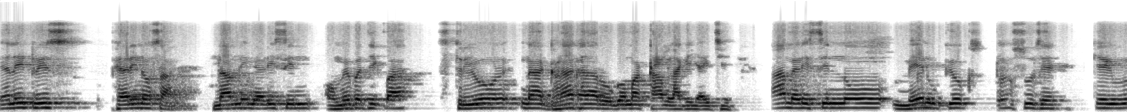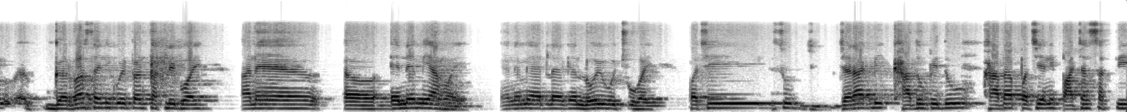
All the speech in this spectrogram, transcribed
એલિટ્રિસ ફેરિનોસા નામની મેડિસિન હોમિયોપેથિકમાં સ્ત્રીઓના ઘણા ખરા રોગોમાં કામ લાગી જાય છે. આ મેડિસિનનો મેઇન ઉપયોગ શું છે કે ગર્ભાશયની કોઈ પણ તકલીફ હોય અને એનેમિયા હોય, એનેમિયા એટલે કે લોહી ઓછું હોય, પછી શું જરાક બી ખાધું પીધું ખાધા પછી એની પાચન શક્તિ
